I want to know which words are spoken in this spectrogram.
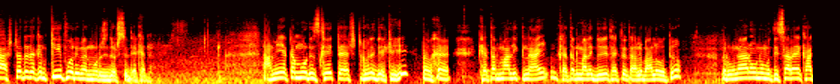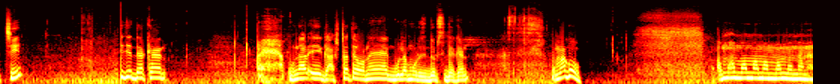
গাছটাতে দেখেন কি পরিমাণ মরিচ ধরছে, দেখেন। আমি একটা মরিচ খেয়ে টেস্ট করে দেখি, তবে খেতার মালিক নাই, খেতার মালিক যদি থাকতো তাহলে ভালো হতো। তো ওনার অনুমতি ছাড়াই খাচ্ছি। এই যে দেখেন ওনার এই গাছটাতে অনেকগুলা মরিচ ধরছে, দেখেন। ও মাগো আম্মা আম্মা আম্মা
